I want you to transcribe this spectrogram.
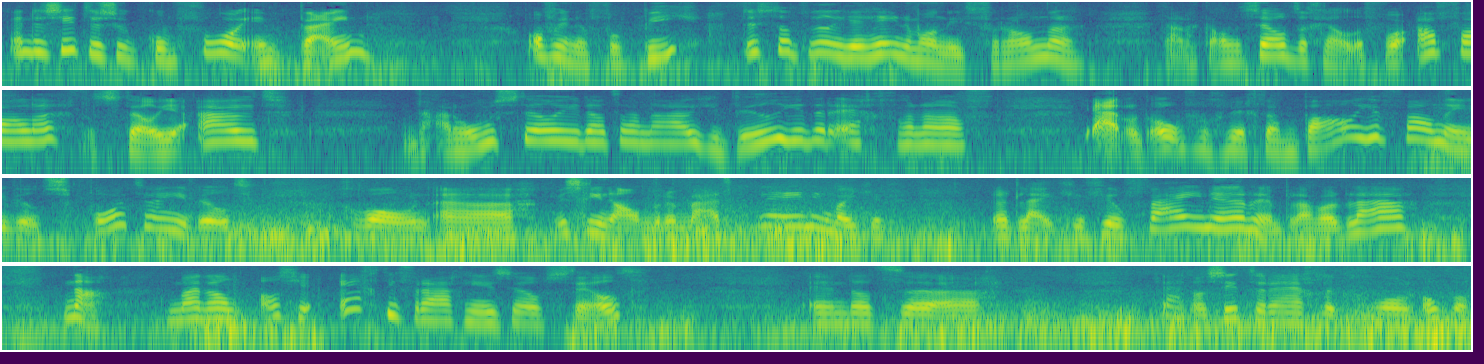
En er zit dus een comfort in pijn. Of in een fobie. Dus dat wil je helemaal niet veranderen. Nou, dan kan hetzelfde gelden voor afvallen. Dat stel je uit. Waarom stel je dat dan uit? Wil je er echt vanaf? Ja, dat overgewicht, daar baal je van. En je wilt sporten. En je wilt gewoon uh, misschien een andere maat kleding. Want je, dat lijkt je veel fijner en bla bla bla. Nou, maar dan als je echt die vraag in jezelf stelt. En dat, uh, ja, dan zit er eigenlijk gewoon ook wel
